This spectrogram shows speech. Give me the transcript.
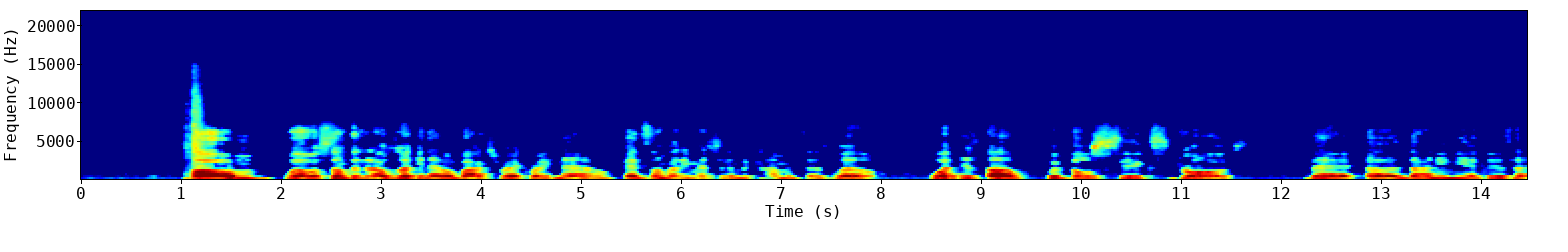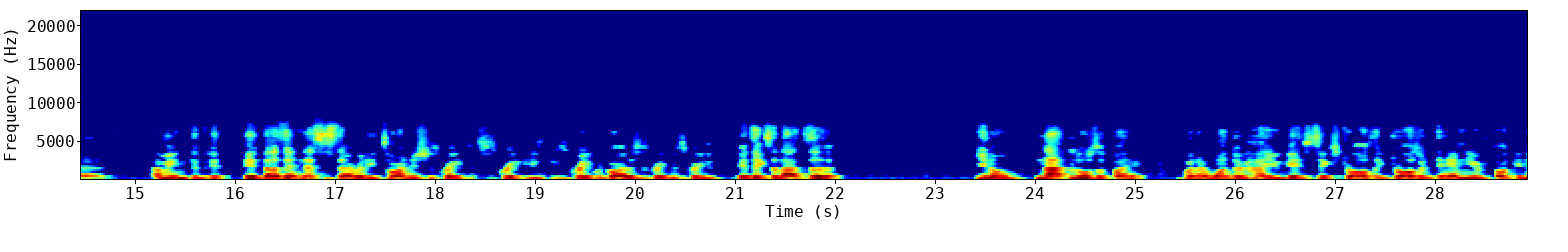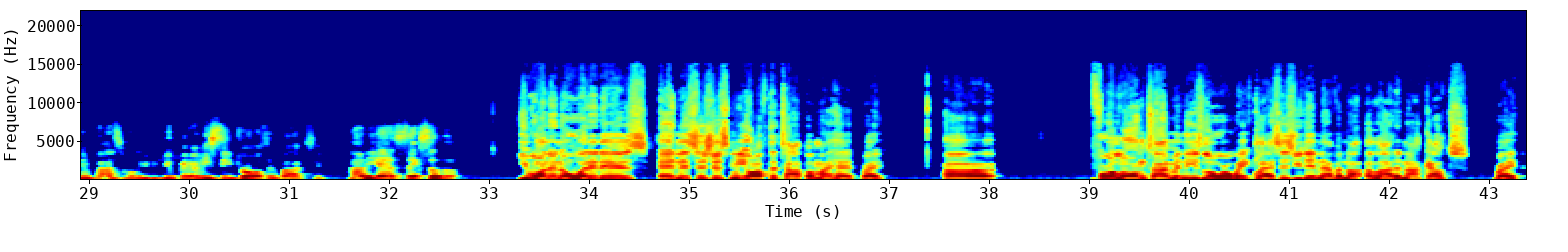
Um, well, it's something that I was looking at on BoxRec right now, and somebody mentioned in the comments as well. What is up with those six draws that uh, Donnie Nietes has? I mean, it, it, it, doesn't necessarily tarnish his greatness. He's great. He's, he's great regardless. His greatness is greatness. It takes a lot to, you know, not lose a fight but I wonder how you get six draws. Like draws are damn near fucking impossible. You you barely see draws in boxing. How he got six of them? You want to know what it is? And this is just me off the top of my head, right? Uh, for a long time in these lower weight classes, you didn't have a, a lot of knockouts, right?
